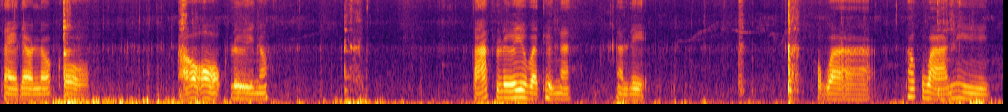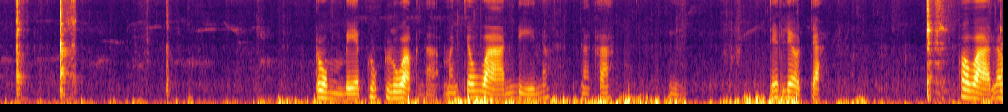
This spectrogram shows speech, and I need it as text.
ใส่แล้วเราก็เอาออกเลยเนาะตักเลยว่าเถอนะนั่นแหละเพราะว่าผักหวานนี่ ต้มแบบลวกๆนะมันจะหวานดีนะนะคะนี่เสร็จแล้วจ้ะพราะว่าเรา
